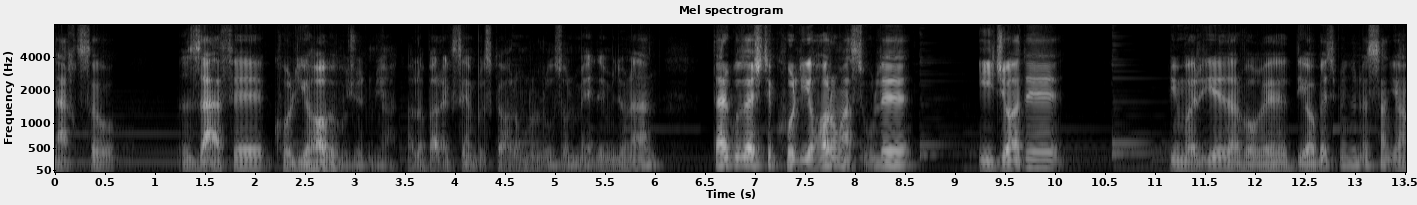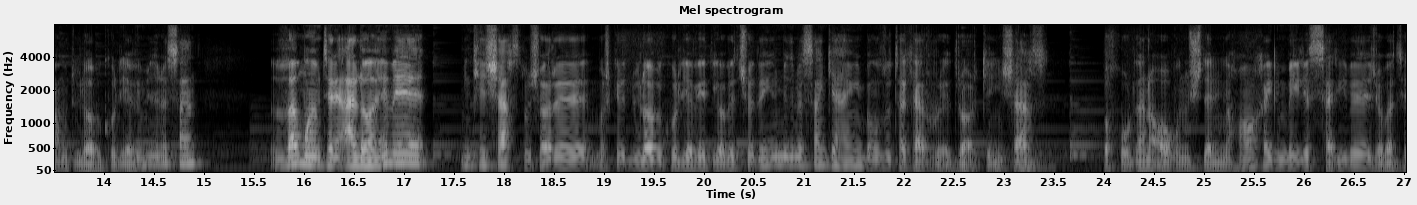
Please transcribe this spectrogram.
نقص و ضعف کلیه ها به وجود میاد. حالا برعکس امروز که حالا اون رو لوزول معده می‌دونن در گذشته کلیه ها رو مسئول ایجاد بیماری در واقع دیابت می‌دونستن یا همون دولاب کلیوی می‌دونستن. و مهمترین علائم این که شخص دچار مشکل دولاب کلیوی دیابت شده این می‌دونستن که همین به موضوع تکرر ادرار که این شخص با خوردن آب و نوشیدنی ها خیلی میل سریع به اجابت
